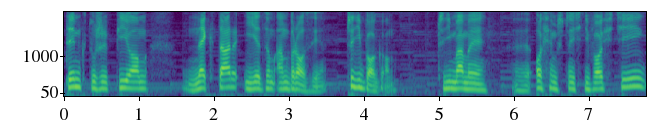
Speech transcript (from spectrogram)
tym, którzy piją nektar i jedzą ambrozję, czyli Bogom. Czyli mamy osiem szczęśliwości,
